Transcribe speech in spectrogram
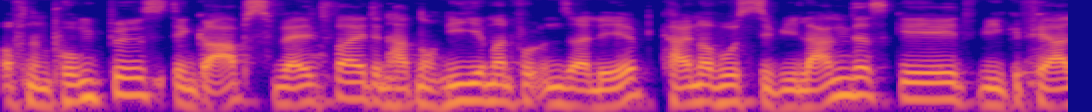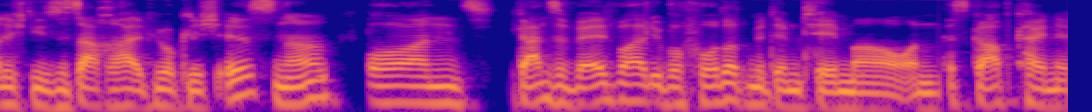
auf einem Punkt bist, den gab's weltweit, den hat noch nie jemand von uns erlebt. Keiner wusste, wie lang das geht, wie gefährlich diese Sache halt wirklich ist. Ne? Und die ganze Welt war halt überfordert mit dem Thema. Und es gab keine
